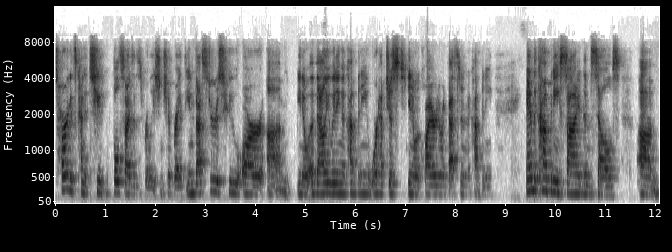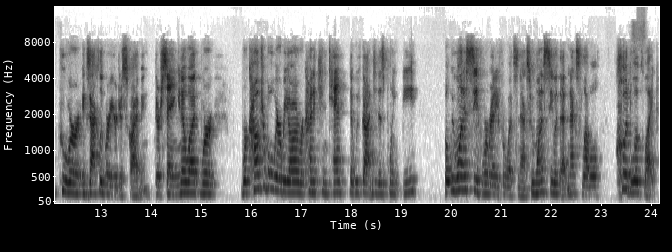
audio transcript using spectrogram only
targets kind of two both sides of this relationship, right? The investors who are um, you know evaluating a company or have just you know acquired or invested in a company, and the company side themselves um, who are exactly where you're describing. They're saying, you know what, we're we're comfortable where we are. We're kind of content that we've gotten to this point B, but we want to see if we're ready for what's next. We want to see what that next level could look like.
